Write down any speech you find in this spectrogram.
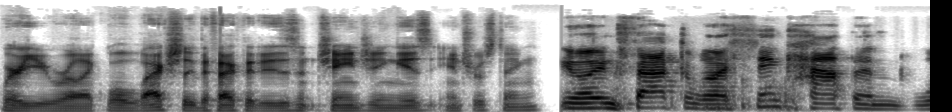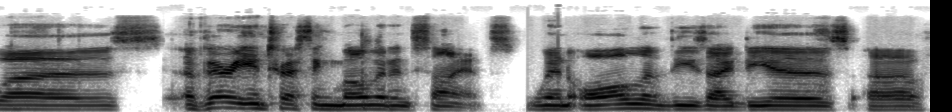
where you were like, well, actually, the fact that it isn't changing is interesting? You know, in fact, what I think happened was a very interesting moment in science when all of these ideas of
